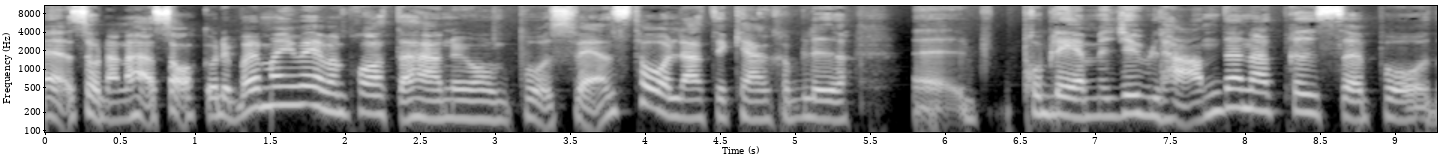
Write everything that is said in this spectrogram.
eh, sådana här saker. Och det börjar man ju även prata här nu om på svenskt håll att det kanske blir eh, problem med julhandeln, att priser på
